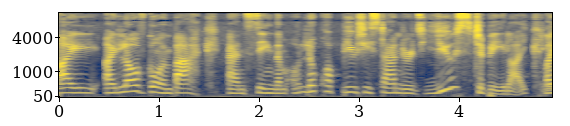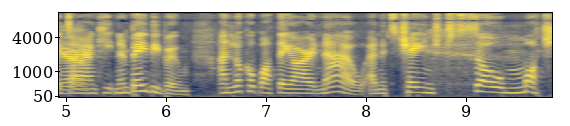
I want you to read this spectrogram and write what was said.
I I love going back and seeing them. Oh, look what beauty standards used to be like, like Yeah. Diane Keaton and Baby Boom, and look at what they are now, and it's changed so much.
